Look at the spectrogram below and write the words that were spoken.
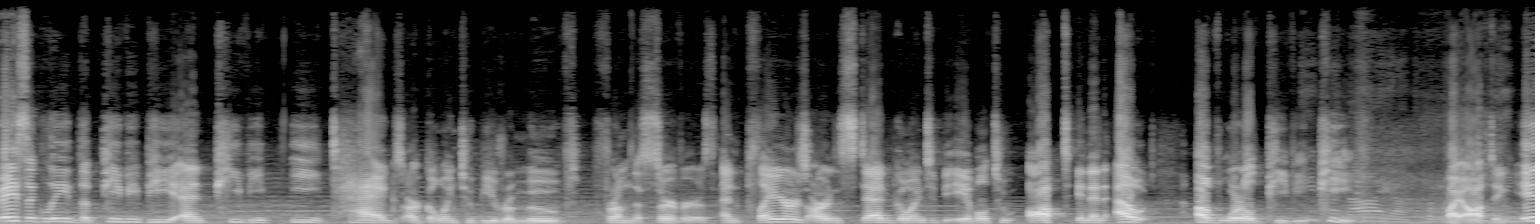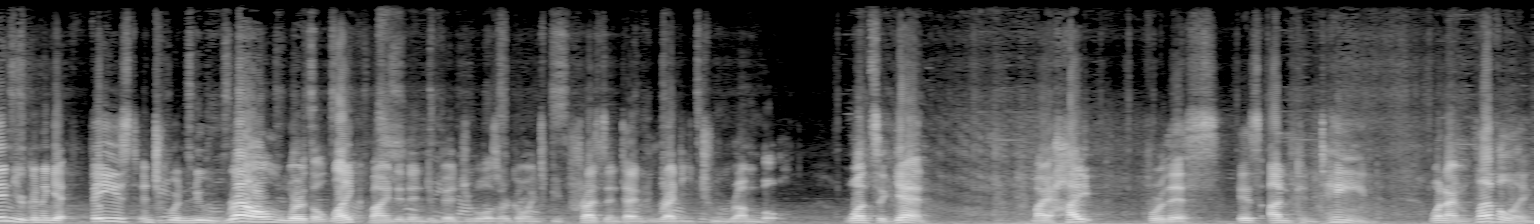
Basically, the PvP and PvE tags are going to be removed from the servers, and players are instead going to be able to opt in and out of World PvP. By opting in, you're going to get phased into a new realm where the like-minded individuals are going to be present and ready to rumble. Once again, my hype for this is uncontained. When I'm leveling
